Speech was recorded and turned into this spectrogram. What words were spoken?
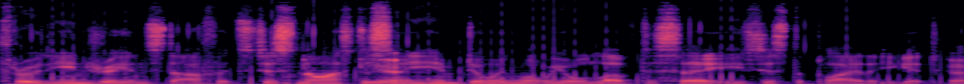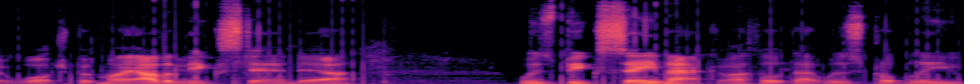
through the injury and stuff. It's just nice to Yeah. see him doing what we all love to see. He's just a player that you get to go watch. But my other Yeah. big standout was Big C-Mac. I thought that was probably,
